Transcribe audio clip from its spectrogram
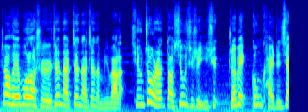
这回波洛是真的真的真的明白了，请众人到休息室一叙，准备公开真相。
